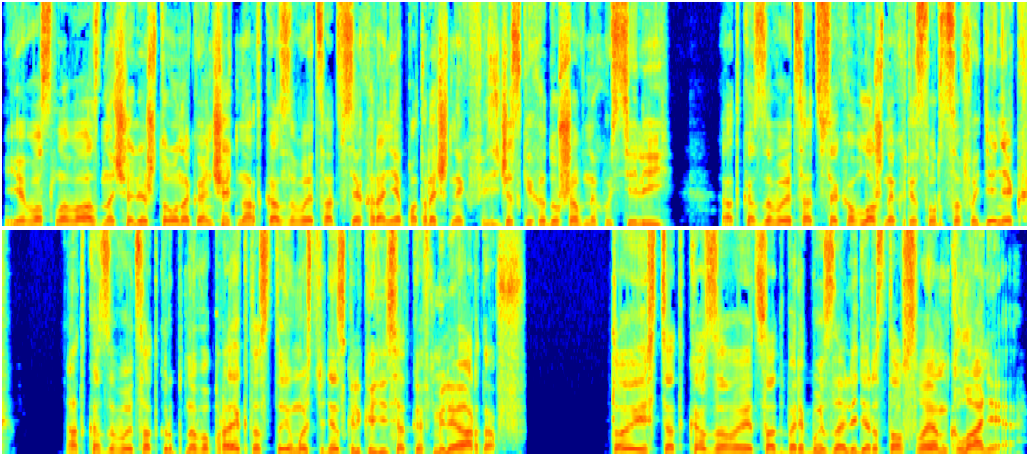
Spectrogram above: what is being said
Его слова означали, что он окончательно отказывается от всех ранее потраченных физических и душевных усилий, отказывается от всех вложенных ресурсов и денег, отказывается от крупного проекта стоимостью несколько десятков миллиардов. То есть отказывается от борьбы за лидерство в своем клане.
